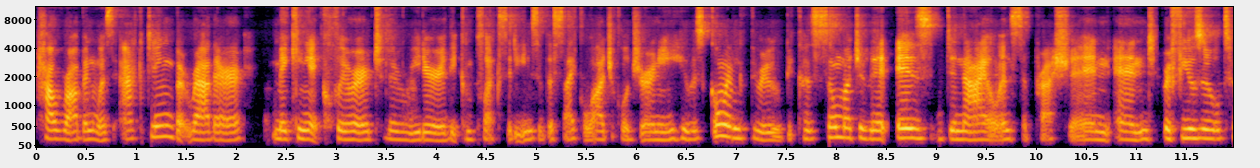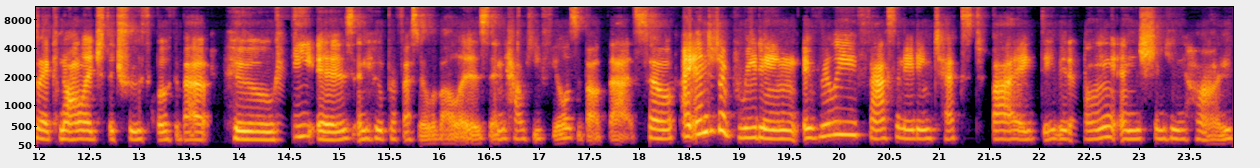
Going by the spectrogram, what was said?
how Robin was acting, but rather making it clearer to the reader the complexities of the psychological journey he was going through because so much of it is denial and suppression and refusal to acknowledge the truth both about who he is and who Professor Lovell is and how he feels about that. So I ended up reading a really fascinating text by David Eng and Shinhee Han.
